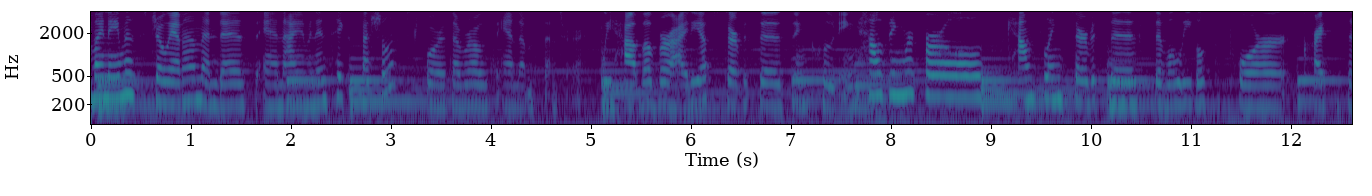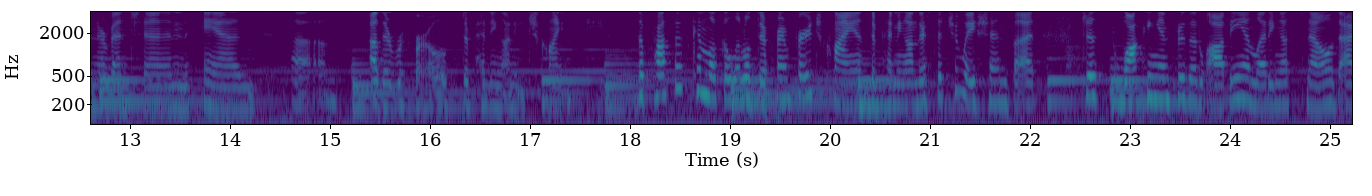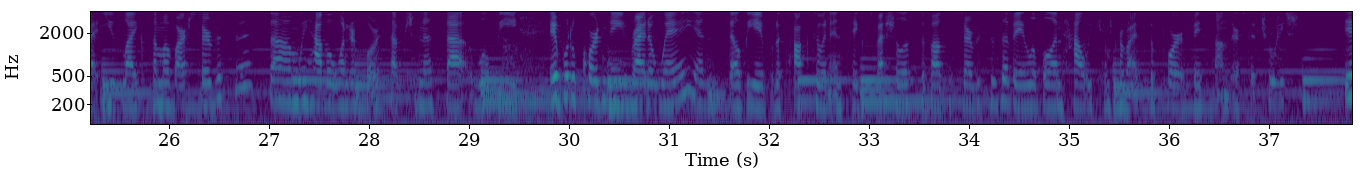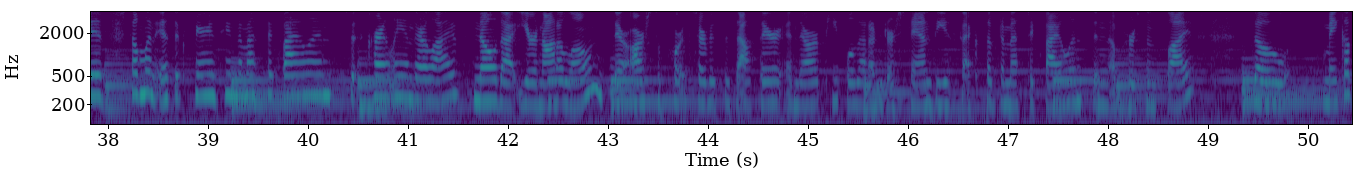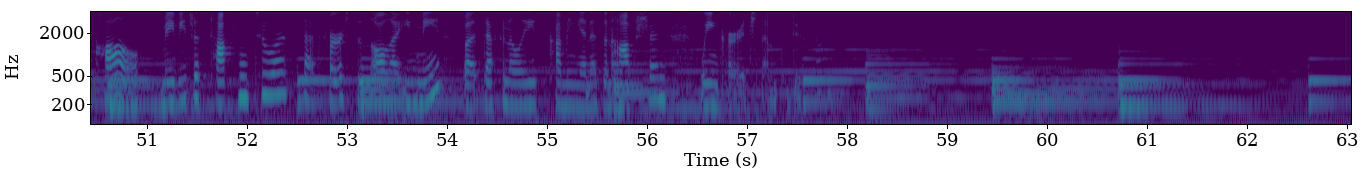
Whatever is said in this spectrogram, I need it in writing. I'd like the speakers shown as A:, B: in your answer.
A: My name is Joanna Mendez, and I am an intake specialist for the Rose Andom Center. We have a variety of services, including housing referrals, counseling services, civil legal support, crisis intervention, and um, other referrals depending on each client's case. The process can look a little different for each client depending on their situation, but just walking in through the lobby and letting us know that you'd like some of our services, um, we have a wonderful receptionist that will be able to coordinate right away and they'll be able to talk to an intake specialist about the services available and how we can provide support based on their situation. If someone is experiencing domestic violence currently in their lives, know that you're not alone. There are support services out there and there are people that understand the effects of domestic violence in a person's life. So make a call. Maybe just talking to us at first is all that you need, but definitely coming in as an option, we encourage them to do so. thank you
